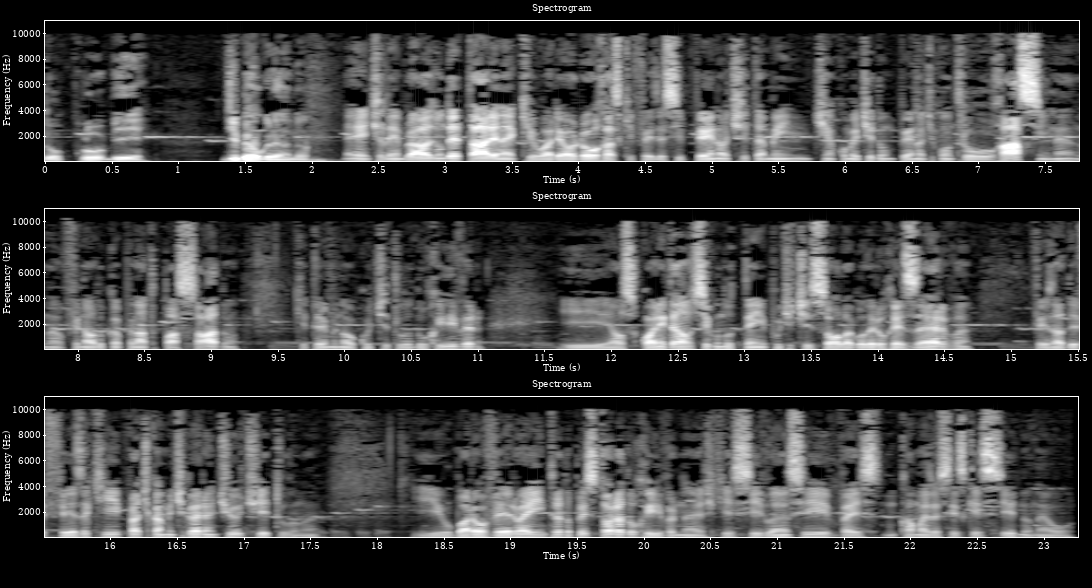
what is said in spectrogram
do clube de Belgrano. É, a gente lembrava de um detalhe, né? Que o Ariel Rojas, que fez esse pênalti, também tinha cometido um pênalti contra o Racing, né? No final do campeonato passado, que terminou com o título do River. E aos 49 do segundo tempo, o Titi Sola, goleiro reserva, fez uma defesa que praticamente garantiu o título, né? E o Barovero aí entrando pra história do River, né? Acho que esse lance vai, nunca mais vai ser esquecido, né? O,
